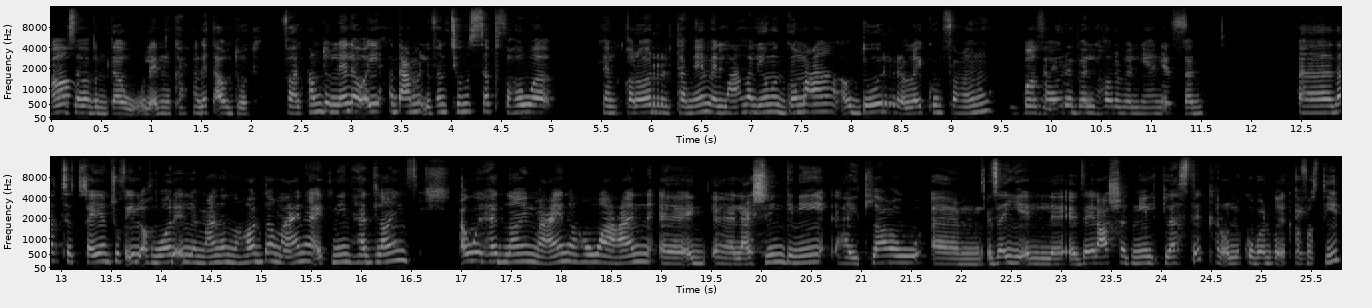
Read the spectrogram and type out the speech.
آه. بسبب الجو لأنه كان حاجات اوت دور فالحمد لله لو أي حد عمل event يوم السبت فهو كان قرار تمام اللي عمل يوم الجمعة outdoor الله يكون في عونه. horrible horrible يعني. بجد. that's it خلينا نشوف إيه الأخبار اللي معانا النهارده. معانا اتنين headlines أول headline معانا هو عن ال 20 جنيه هيطلعوا زي ال زي ال 10 جنيه البلاستيك هنقول لكم برضو إيه. التفاصيل.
